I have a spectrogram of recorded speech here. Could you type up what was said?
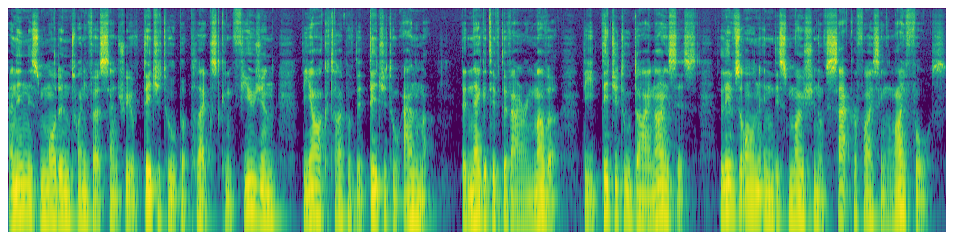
And in this modern 21st century of digital perplexed confusion, the archetype of the digital anima, the negative devouring mother, the digital Dionysus, lives on in this motion of sacrificing life force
